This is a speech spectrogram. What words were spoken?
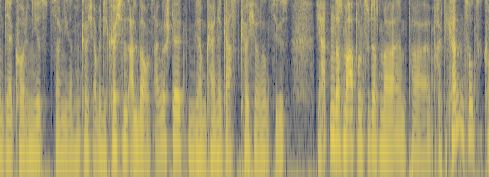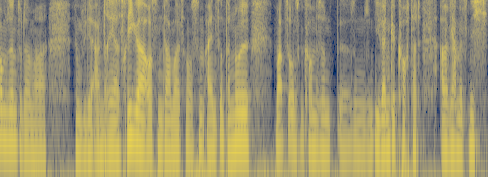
und der koordiniert sozusagen die ganzen Köche. Aber die Köche sind alle bei uns angestellt. Wir haben keine Gastköche oder sonstiges. Wir hatten das mal ab und zu, dass mal ein paar Praktikanten zu uns gekommen sind oder mal irgendwie der Andreas Rieger aus dem damals aus dem 1 unter 0 mal zu uns gekommen ist und äh, so, so ein Event gekocht hat. Aber wir haben jetzt nicht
